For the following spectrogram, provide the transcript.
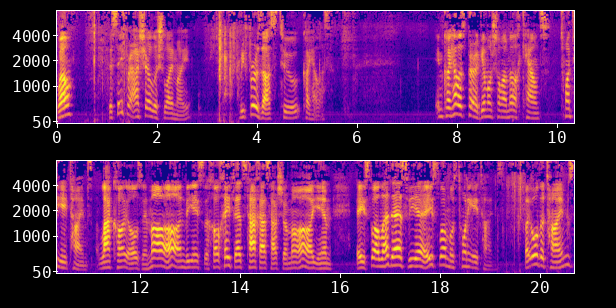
Well, the Sefer Asher L'Shleimai refers us to Kohelas. In Kohelas Paragimel Shlomo Melech counts 28 times. La koyol zeman v'yes l'chol chayfetz tachas hashamayim Eisla ledes via Eisla was 28 times. By all the times,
